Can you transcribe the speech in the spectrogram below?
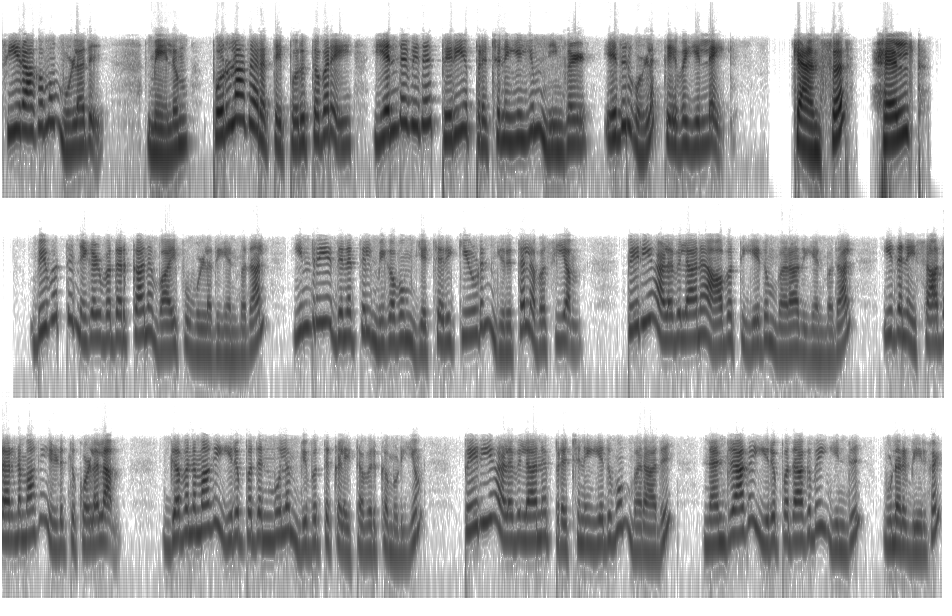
சீராகவும் உள்ளது. மேலும் பொருளாதாரத்தை பொறுத்தவரை எந்தவித பெரிய பிரச்சனையையும் நீங்கள் எதிர்கொள்ள தேவையில்லை. Cancer, health, விபத்து நிகழ்வதற்கான வாய்ப்பு உள்ளது என்பதால் இன்றைய தினத்தில் மிகவும் எச்சரிக்கையுடன் இருத்தல் அவசியம். பெரிய அளவிலான ஆபத்து ஏதும் வராது என்பதால் இதனை சாதாரணமாக எடுத்துக்கொள்ளலாம் கவனமாக இருப்பதன் மூலம் விபத்துக்களை தவிர்க்க முடியும். பெரிய அளவிலான பிரச்சனை எதுவும் வராது. நன்றாக இருப்பதாகவே இன்று உணர்வீர்கள்.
